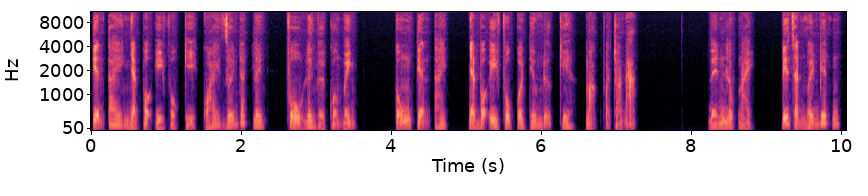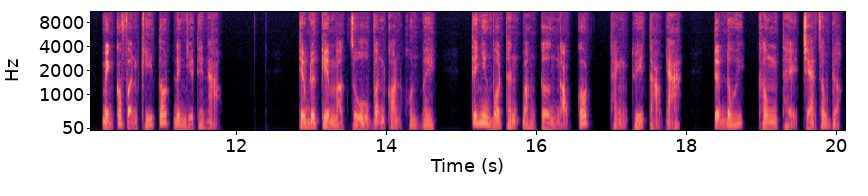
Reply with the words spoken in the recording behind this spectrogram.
tiện tay nhặt bộ y phục kỳ quái dưới đất lên, phủ lên người của mình. Cũng tiện tay nhặt bộ y phục của thiếu nữ kia mặc vào cho nàng. Đến lúc này, Lý Giật mới biết mình có vận khí tốt đến như thế nào. Thiếu nữ kia mặc dù vẫn còn hôn mê, thế nhưng một thân băng cờ ngọc cốt thành thúy tảo nhã, tuyệt đối không thể che giấu được.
